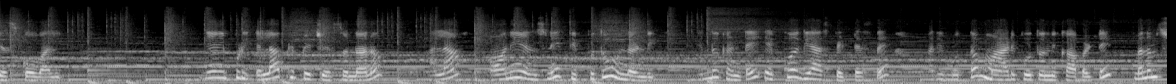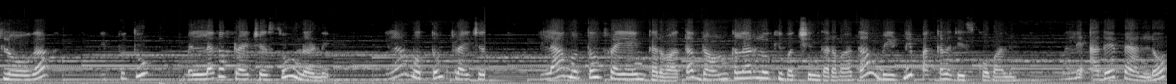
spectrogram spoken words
చేసుకోవాలి. నేను ఇప్పుడు ఎలా ప్రిపేర్ చేస్తున్నానో అలా ఆనియన్స్ని తిప్పుతూ ఉండండి. ఎందుకంటే ఎక్కువ గ్యాస్ పెట్టేస్తే అది మొత్తం మాడిపోతుంది కాబట్టి మనం స్లోగా తిప్పుతూ మెల్లగా ఫ్రై చేస్తూ ఉండండి. ఇలా మొత్తం ఫ్రై చే ఇలా మొత్తం ఫ్రై అయిన తర్వాత బ్రౌన్ కలర్లోకి వచ్చిన తర్వాత వీటిని పక్కన తీసుకోవాలి. మళ్ళీ అదే ప్యాన్లో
